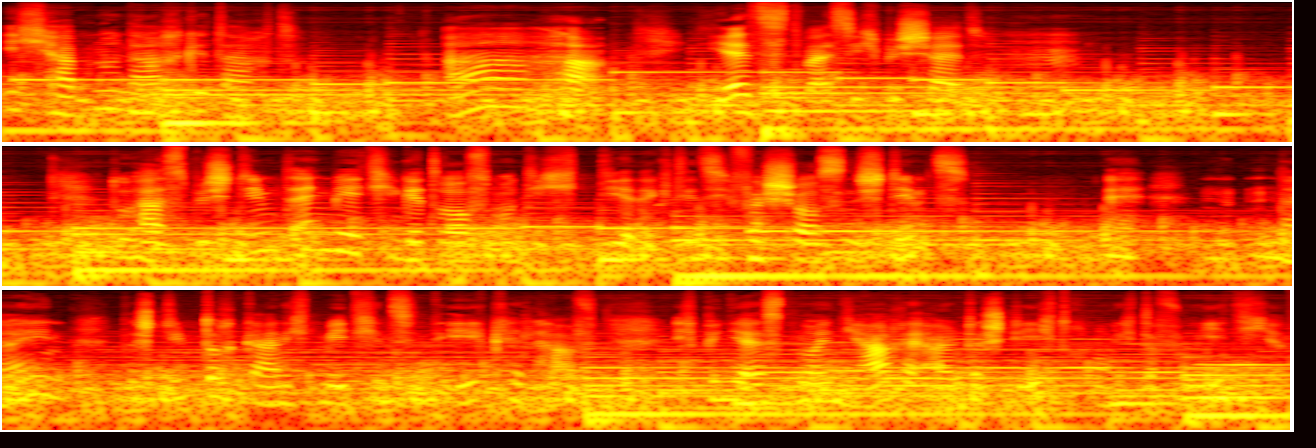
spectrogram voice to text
ich habe nur nachgedacht. Aha, jetzt weiß ich Bescheid. Hm? Du hast bestimmt ein Mädchen getroffen und dich direkt in sie verschossen, stimmt's? Gar nicht. Mädchen sind ekelhaft. Ich bin ja erst neun Jahre alt, da stehe ich doch noch nicht auf Mädchen.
